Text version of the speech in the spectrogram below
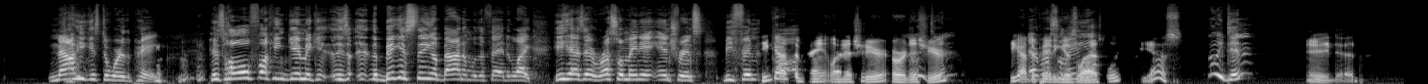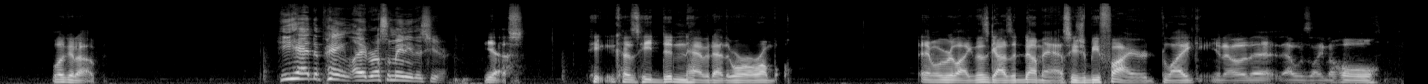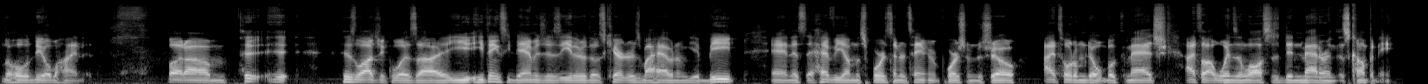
Now he gets to wear the paint. His whole fucking gimmick is, is the biggest thing about him was the fact that like he has that WrestleMania entrance. Be fin- He got uh, the paint last year or this he year. didn't. He got the At paint against WrestleMania? Lashley. Yes, no, he didn't. yeah, he did. Look it up. He had the paint at WrestleMania this year. Yes, because he, didn't have it at the Royal Rumble, and we were like, "This guy's a dumbass. He should be fired." Like, you know, that that was like the whole the whole deal behind it. But um, his, his logic was uh, he, he thinks he damages either of those characters by having them get beat, and it's a heavy on the sports entertainment portion of the show. I told him don't book the match. I thought wins and losses didn't matter in this company.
